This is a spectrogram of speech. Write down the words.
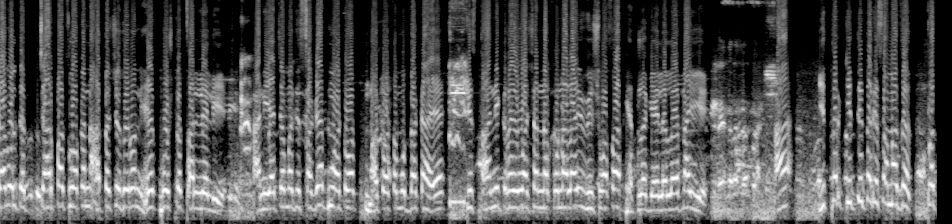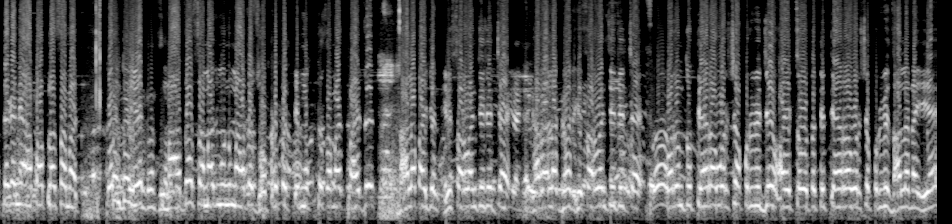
काय बोलतात? चार पाच लोकांना हाताशी धरून हे गोष्ट चाललेली आहे. आणि याच्यामध्ये सगळ्यात महत्वा महत्त्वाचा मुद्दा काय आहे? की स्थानिक रहिवाशांना कोणालाही विश्वासात घेतलं गेलेलं नाहीये. हा? इतर कितीतरी समाजात प्रत्येकाने आपापला समाज. परंतु एक माझा समाज म्हणून माझा झोपडपट्टी मुक्त समाज पाहिजे झाला पाहिजे. ही सर्वांची इच्छा आहे. घराला घर ही सर्वांची इच्छा आहे. परंतु तेरा वर्षापूर्वी जे व्हायचं होतं ते तेरा वर्षापूर्वी झालं नाहीये.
